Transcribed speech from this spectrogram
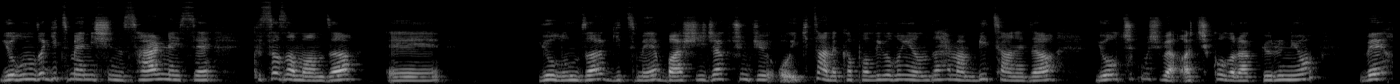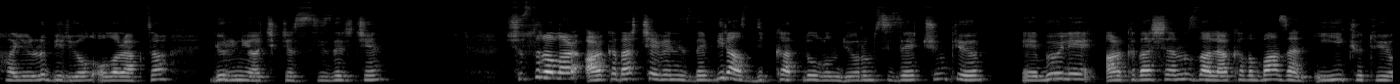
yolunda gitmeyen işiniz her neyse kısa zamanda e, yolunda gitmeye başlayacak. Çünkü o iki tane kapalı yolun yanında hemen bir tane daha yol çıkmış ve açık olarak görünüyor ve hayırlı bir yol olarak da görünüyor açıkçası sizler için. Şu sıralar arkadaş çevrenizde biraz dikkatli olun diyorum size. Çünkü e, böyle arkadaşlarınızla alakalı bazen iyi kötüyü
